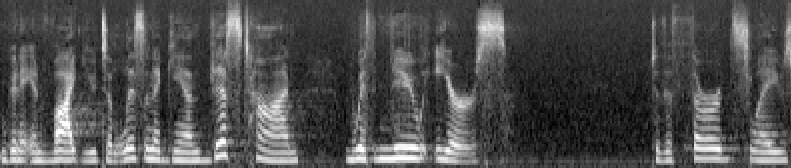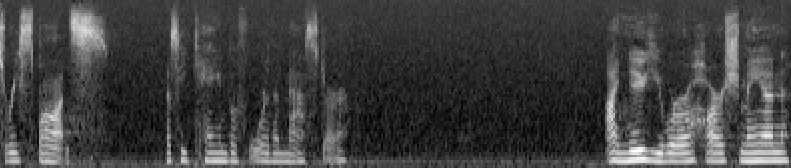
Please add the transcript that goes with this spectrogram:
I'm going to invite you to listen again, this time with new ears, to the third slave's response as he came before the master. I knew you were a harsh man,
